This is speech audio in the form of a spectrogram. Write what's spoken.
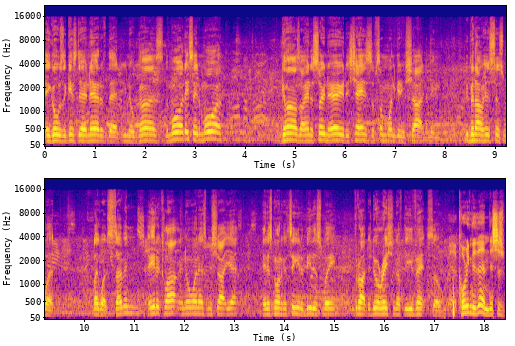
and goes against their narrative that, you know, guns, the more, they say the more guns are in a certain area, the chances of someone getting shot. I mean, we've been out here since what? Like what, seven, eight o'clock, and no one has been shot yet. And it's going to continue to be this way throughout the duration of the event. So According to them, this is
